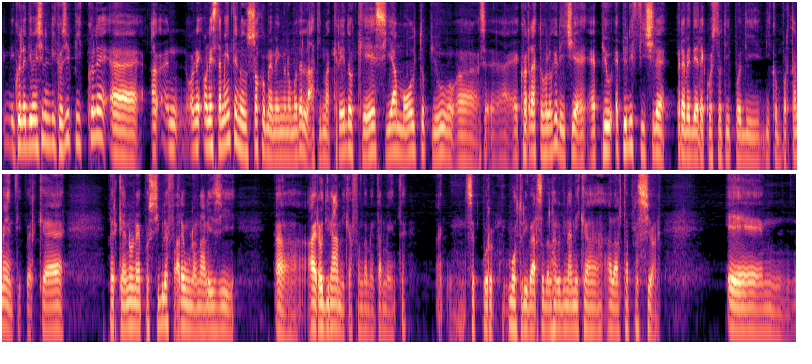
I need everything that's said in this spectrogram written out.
di quelle dimensioni lì così piccole, eh, onestamente non so come vengono modellati, ma credo che sia molto più, eh, è corretto quello che dici, è, è, più, è, più, difficile prevedere questo tipo di, di comportamenti, perché, perché, non è possibile fare un'analisi uh, aerodinamica fondamentalmente, eh, seppur molto diversa dall'aerodinamica ad alta pressione. E, ehm,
